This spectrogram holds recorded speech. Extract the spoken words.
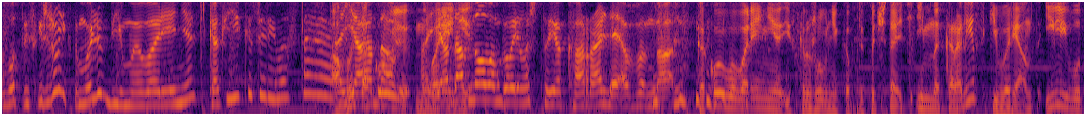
вот из крыжовник-то мое любимое варенье. Как Екатерина II. А вы я, да- а я давно вам говорила, что я королевна. Какое вы варенье из крыжовника предпочитаете? Именно королевский вариант или вот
